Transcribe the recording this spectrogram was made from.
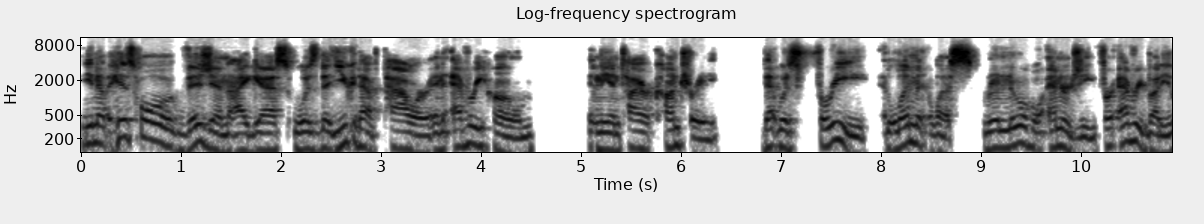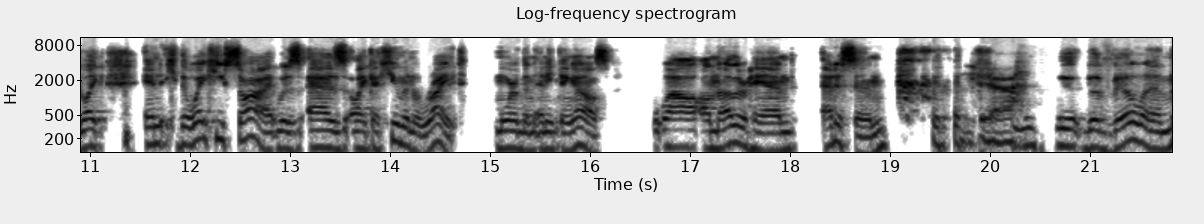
you know, his whole vision, I guess, was that you could have power in every home in the entire country that was free, limitless, renewable energy for everybody. Like, and the way he saw it was as like a human right more than anything else. While on the other hand, Edison, Yeah, the, the villain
